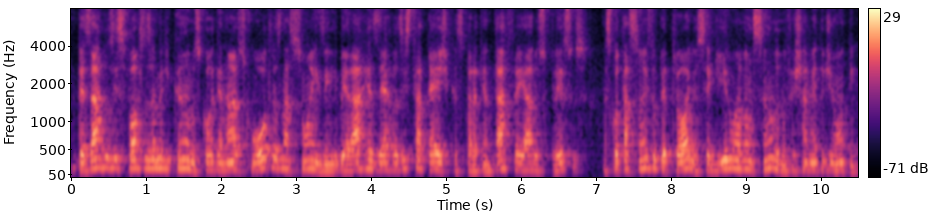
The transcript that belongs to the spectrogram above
Apesar dos esforços americanos coordenados com outras nações em liberar reservas estratégicas para tentar frear os preços, as cotações do petróleo seguiram avançando no fechamento de ontem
